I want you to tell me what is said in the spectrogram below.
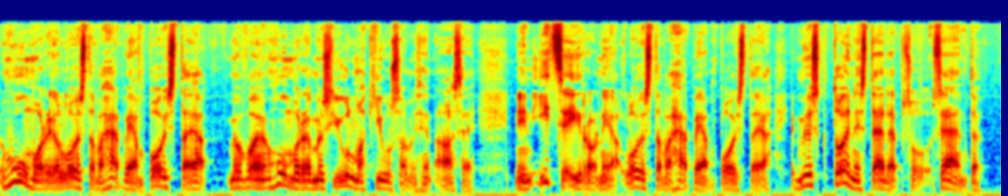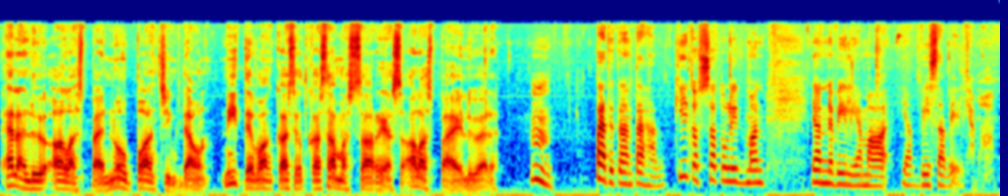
Huumori on loistava häpeän poistaja. Me voimme, huumori on myös julma kiusaamisen ase. Niin itse ironia, loistava häpeän poistaja. Ja myös toinen stand-up-sääntö, älä lyö alaspäin, no punching down. Niiden vaan kanssa, jotka on samassa sarjassa, alaspäin ei lyödä. Mm. Päätetään tähän. Kiitos Satu Lidman, Janne Viljamaa ja Visa Viljamaa.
